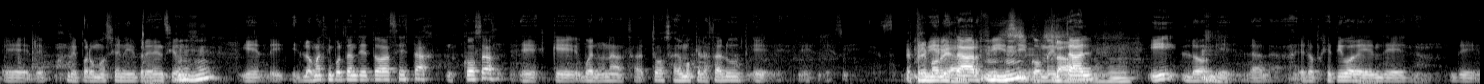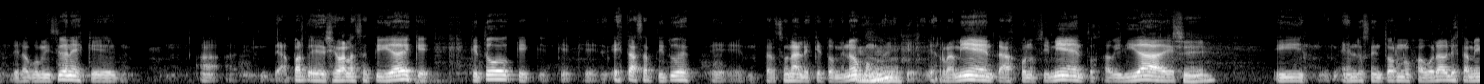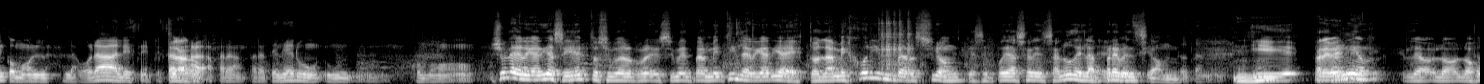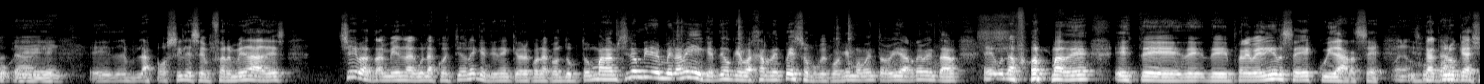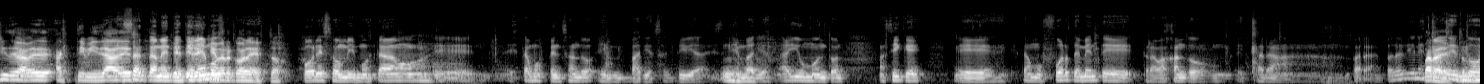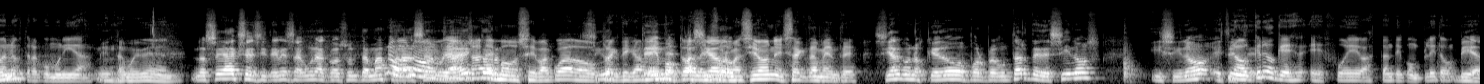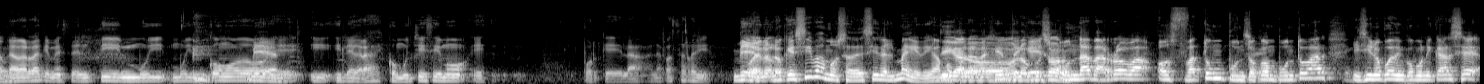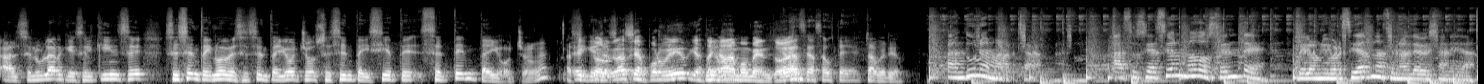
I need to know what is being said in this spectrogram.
eh, de, promoción y prevención. Y, lo más importante de todas estas cosas es que, bueno, nada, todos sabemos que la salud es, es- Es Ujú. físico, mental, Claro. y lo- eh, la- la- el objetivo de, de- de- de la comisión es que, a- aparte de llevar las actividades, que, que todo, que, que- que- que estas aptitudes eh, personales que tomen, ¿no? Como herramientas, conocimientos, habilidades, sí. y en los entornos favorables también como laborales, empezar Claro. a- para, para tener un, un- como Yo le agregaría, si esto, si me, re- si me permitís, le agregaría esto. La mejor inversión que se puede hacer en salud es la prevención. Totalmente. Y prevenir lo- lo- los, eh, eh, las posibles enfermedades lleva también algunas cuestiones que tienen que ver con la conducta humana. Si no, mírenme a mí, que tengo que bajar de peso porque en cualquier momento voy a reventar. Es una forma de, este, de, de prevenirse, es cuidarse. Bueno, y calculo que allí debe haber actividades Exactamente, que tienen que tenemos- ver con esto. Por eso mismo estábamos, eh, estamos pensando en varias actividades, en varias, hay un montón. Así que eh, estamos fuertemente trabajando para, para, para el bienestar de toda nuestra comunidad. Está muy bien. No sé, Axel, si tenés alguna consulta más para hacerle ya, a Héctor. Ya hemos evacuado prácticamente toda la información, exactamente. Si algo nos quedó por preguntarte, decinos. Y si no, este, no, creo que fue bastante completo. Bien. La verdad que me sentí muy, muy cómodo eh, y, le agradezco muchísimo. Eh, porque la, la, pasé re bien. Bien, bueno, lo que sí vamos a decir el mail, digamos, para la gente, que es undab.osfatum.com.ar y si no pueden comunicarse al celular que es el 15 69 68 67 78. Así Héctor, gracias por venir y hasta cada momento. Gracias a ustedes. Chao, querido. Anduna Marcha. Asociación No Docente de la Universidad Nacional de Avellaneda.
